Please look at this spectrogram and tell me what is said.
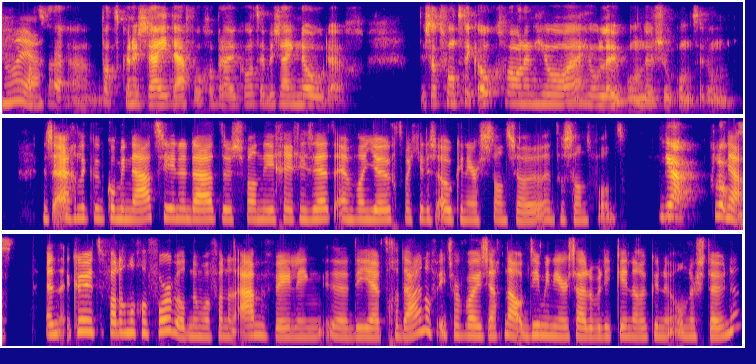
Oh ja. Wat, wat kunnen zij daarvoor gebruiken? Wat hebben zij nodig? Dus dat vond ik ook gewoon een heel, eh, heel leuk onderzoek om te doen. Dus eigenlijk een combinatie inderdaad dus van die GGZ en van jeugd, wat je dus ook in eerste instantie zo interessant vond. Ja, klopt. Ja. En kun je toevallig nog een voorbeeld noemen van een aanbeveling eh, die je hebt gedaan? Of iets waarvan je zegt, nou op die manier zouden we die kinderen kunnen ondersteunen?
